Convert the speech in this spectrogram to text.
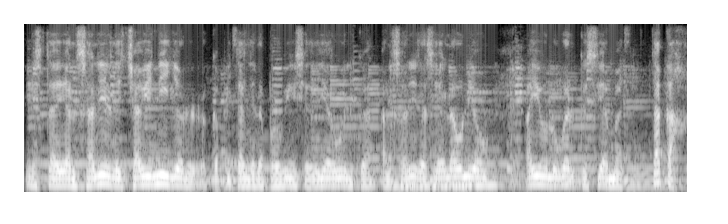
está al salir de Chavinillo, la capital de la provincia de Yahuilca, al salir hacia la Unión, hay un lugar que se llama Tacaj,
